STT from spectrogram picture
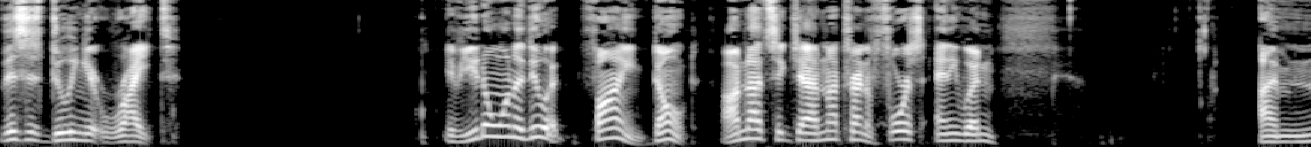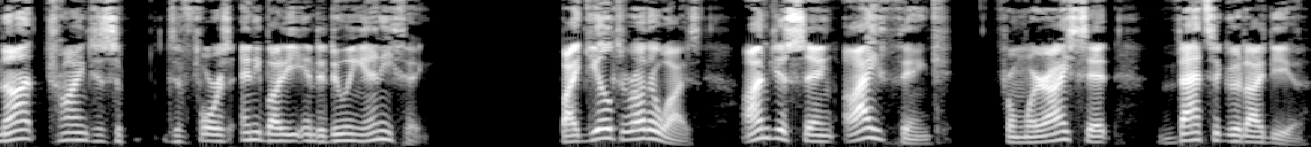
This is doing it right. If you don't want to do it, fine, don't. I'm not suggest- I'm not trying to force anyone. I'm not trying to to force anybody into doing anything by guilt or otherwise. I'm just saying I think from where I sit that's a good idea.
